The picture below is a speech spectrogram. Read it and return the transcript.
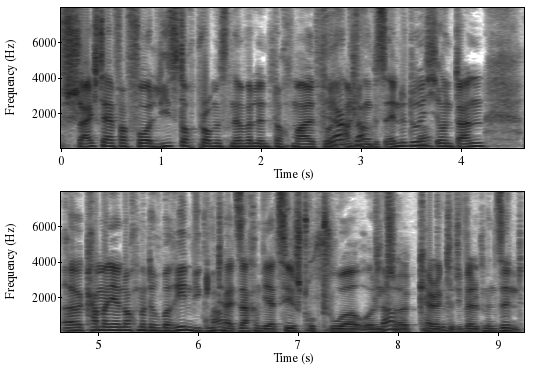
schleicht einfach vor, lies doch Promise Neverland nochmal von Ja, klar. Anfang bis Ende durch und dann äh, kann man ja nochmal darüber reden, wie gut Klar. halt Sachen wie Erzählstruktur und Klar, äh, Character natürlich. Development sind.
